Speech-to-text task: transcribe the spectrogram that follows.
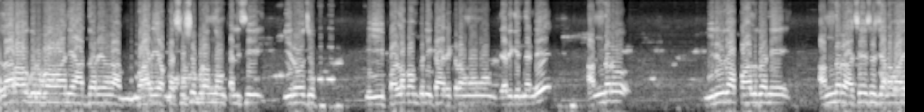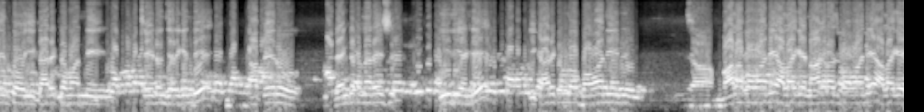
ఎల్లారావు గురు భవానీ ఆధ్వర్యం వారి యొక్క శిశు బృందం కలిసి ఈరోజు ఈ పళ్ళ పంపిణీ కార్యక్రమం జరిగిందండి. అందరూ విరివిగా పాల్గొని అందరూ అశేష జనవాయంతో ఈ కార్యక్రమాన్ని చేయడం జరిగింది. నా పేరు వెంకట నరేష్ ఇది అండి. ఈ కార్యక్రమంలో భవానీ బాలా భవాని అలాగే నాగరాజ్ భవాని అలాగే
